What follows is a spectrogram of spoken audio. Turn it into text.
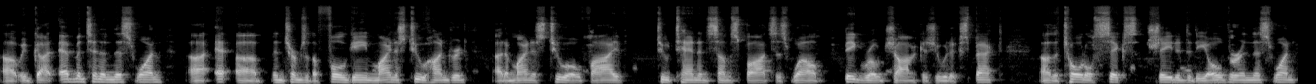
Uh, we've got edmonton in this one uh, uh in terms of the full game minus 200 uh, to minus 205 210 in some spots as well. Big road chalk as you would expect. Uh, the total six shaded to the over in this one.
